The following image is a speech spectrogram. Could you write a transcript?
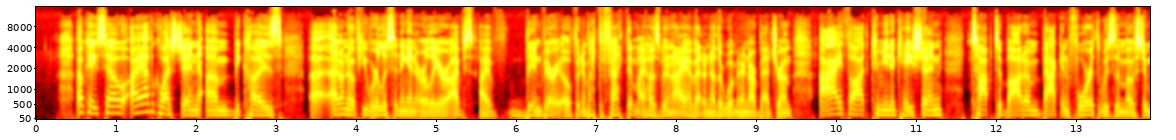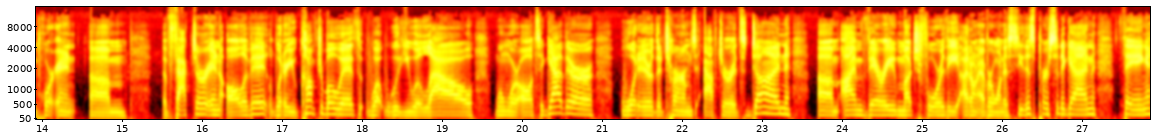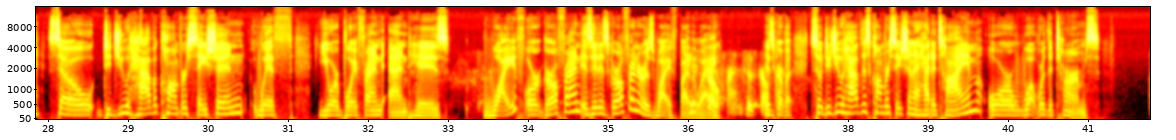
Okay, so I have a question um, because uh, I don't know if you were listening in earlier. I've I've been very open about the fact that my husband and I have had another woman in our bedroom. I thought communication, top to bottom, back and forth, was the most important um, factor in all of it? What are you comfortable with? What will you allow when we're all together? What are the terms after it's done? Um, I'm very much for the I don't ever want to see this person again thing. So, did you have a conversation with your boyfriend and his wife or girlfriend? Is it his girlfriend or his wife, by his the way? girlfriend, his girlfriend. His girlfriend. So, did you have this conversation ahead of time or what were the terms?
